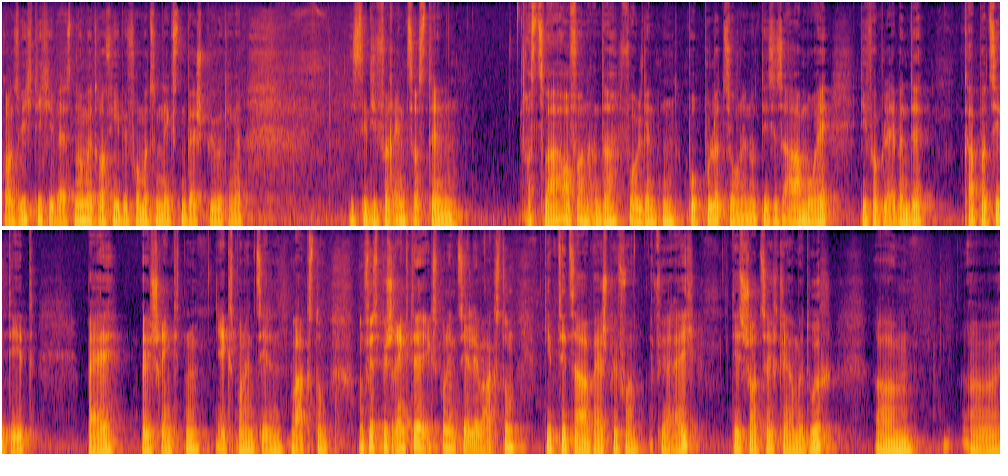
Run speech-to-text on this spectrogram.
ganz wichtig, ich weise nur mal darauf hin, bevor wir zum nächsten Beispiel übergehen, ist die Differenz aus den aus zwei aufeinanderfolgenden Populationen. Und das ist einmal die verbleibende Kapazität bei beschränktem exponentiellen Wachstum. Und fürs beschränkte exponentielle Wachstum gibt es jetzt auch ein Beispiel für, für euch. Das schaut euch gleich einmal durch. Ähm, äh,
